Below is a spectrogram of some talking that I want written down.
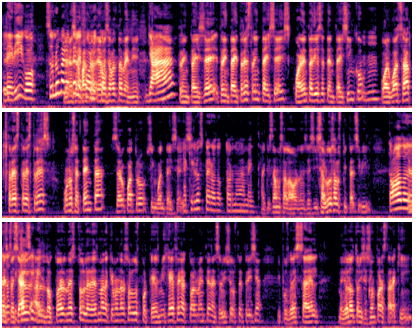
Le digo, su número ya, falta, ya me telefónico. hace falta venir. Ya, 36, 33 36 40 10 75 Ujú. o al WhatsApp 333 170 04 56. y aquí lo espero, doctor, nuevamente. Aquí estamos a la orden. Y saludos al Hospital Civil. Todo En especial Civil. al doctor Ernesto Ledesma le quiero mandar saludos porque es mi jefe actualmente en el servicio de obstetricia y pues gracias a él me dio la autorización para estar aquí.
